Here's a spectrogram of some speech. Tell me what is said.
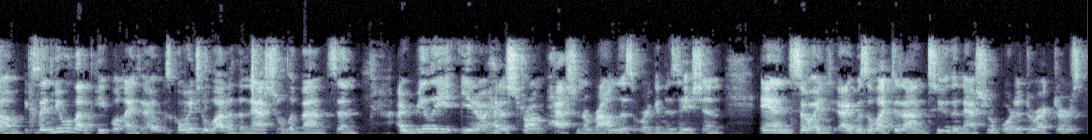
um, because I knew a lot of people, and I, I, was going to a lot of the national events, and I really, you know, had a strong passion around this organization, and so I, I was elected onto the national board of directors,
